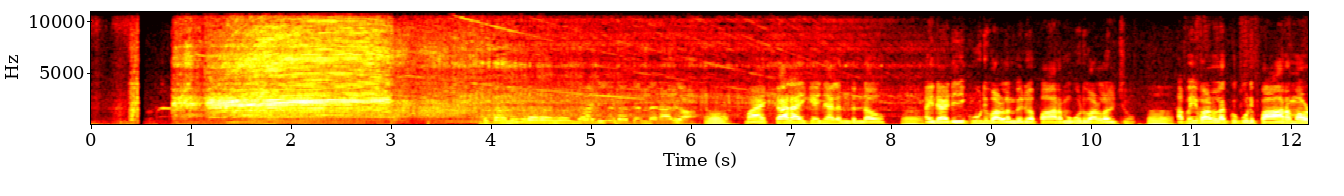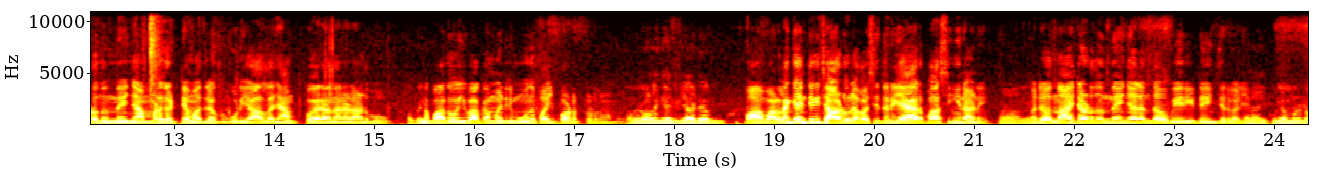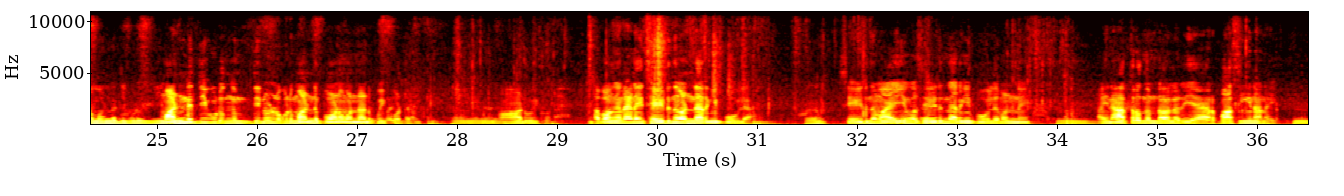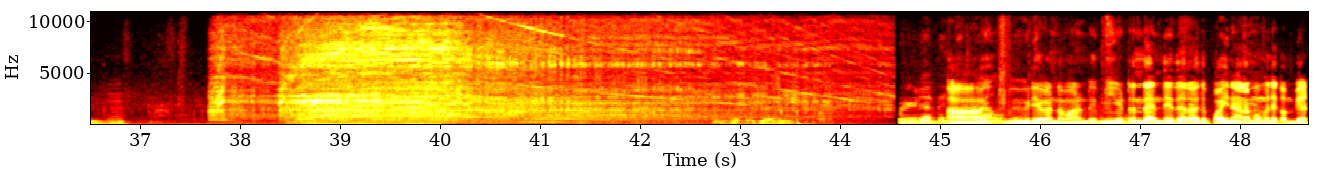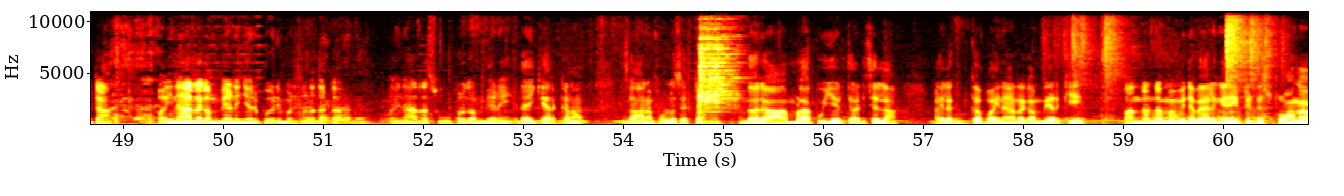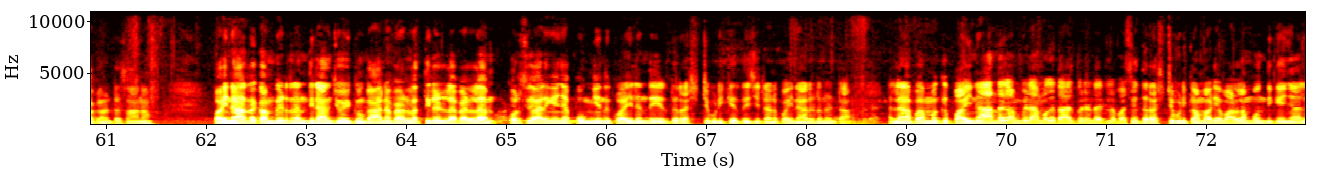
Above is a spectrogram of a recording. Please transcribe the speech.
മഴക്കാലമായി കഴിഞ്ഞാൽ എന്തുണ്ടാവും? അതിന്റെ അടിയിൽ കൂടി വെള്ളം വരും പാറമ കൂടി വെള്ളം ഒഴിച്ചു. അപ്പൊ ഈ വെള്ളമൊക്കെ കൂടി പാറമ അവിടെ നിന്ന് കഴിഞ്ഞാൽ നമ്മൾ കെട്ടിയ മതിലൊക്കെ കൂടി യാ ഞാൻ ഇപ്പൊ വരാൻ തന്നെ ആണ് പോകും. അപ്പൊ അത് ഒഴിവാക്കാൻ വേണ്ടി മൂന്ന് പൈപ്പ് അവിടെ ഇട്ട് കൊടുക്കണം നമ്മൾ. വെള്ളം കെന്റിക്ക് കിണറ്റിക്ക് ചാടൂല പക്ഷെ ഇതൊരു എയർ പാസിങ്ങിനാണ്. മറ്റേ ഒന്നായിട്ട് അവിടെ നിന്ന് കഴിഞ്ഞാൽ എന്താവും? വെരി ഡേഞ്ചർ കളി മണ്ണ് തീ കൂടി ഒന്നും ഇതിനുള്ളിൽ കൂടി മണ്ണ് പോണ മണ്ണാണ് പോയിക്കോട്ടെ. ആട് പോയിക്കോട്ടെ. അപ്പൊ അങ്ങനെയാണെങ്കിൽ സൈഡിൽ നിന്ന് മണ്ണ് ഇറങ്ങി പോവില്ല. സൈഡിൽ നിന്ന് മഴ ചെയ്യുമ്പോൾ സൈഡിൽ നിന്ന് ഇറങ്ങി പോകില്ല മണ്ണ്? അതിനകത്തൊന്നും ഉണ്ടാവില്ല ഒരു എയർ പാസിങ്ങിനാണ്. ആ വീഡിയോ കണ്ടമാനുണ്ട്. മീറ്ററിന്റെ എന്ത് ചെയ്താലോ അത് പതിനാറാമ്മന്റെ കമ്പിയാട്ടാ. പതിനാറിന്റെ കമ്പിയാണ്. ഇനി ഒരു പേടി മേടിച്ചിട്ടുണ്ടാ പതിനാറിന്റെ സൂപ്പർ കമ്പിയാണ്. ഇതായിക്ക് ഇറക്കണം സാധനം ഫുള്ള് സെറ്റാണ് എന്താ പറയുക നമ്മളെ കുയ്യെടുത്ത് അടിച്ചല്ല. അതിലൊക്കെ പതിനാറിന്റെ കമ്പി ഇറക്കി പന്ത്രണ്ട് എം എമ്മിന്റെ വിലങ്ങനെ ഇട്ടിട്ട് സ്ട്രോങ് ആക്കണം കേട്ടോ സാധനം പതിനാറിന്റെ കമ്പി ഇടുന്നത് എന്തിനാന്ന് ചോദിക്കും? കാരണം വെള്ളത്തിലുള്ള വെള്ളം കുറച്ച് കാലം കഴിഞ്ഞാൽ പൊങ്ങി നിൽക്കും അതിലെന്ത് ചെയ്ത് റെസ്റ്റ് പിടിക്കരുത് വെച്ചിട്ടാണ് പതിനാറ് ഇടുന്നത് കേട്ടോ അല്ല അപ്പം നമുക്ക് പതിനാറിന്റെ കമ്പിയുടെ നമുക്ക് താല്പര്യം ഉണ്ടായിട്ടില്ല. പക്ഷേ ഇത് റെസ്റ്റ് പിടിക്കാൻ പാടിയ. വെള്ളം പൊന്തി കഴിഞ്ഞാൽ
